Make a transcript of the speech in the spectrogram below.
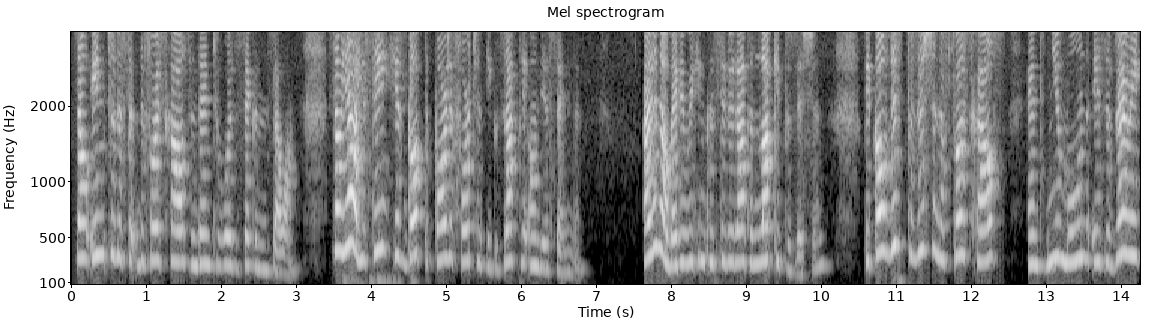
So into the, the first house and then towards the second and so on. So yeah, you see, he's got the part of fortune exactly on the ascendant. I don't know, maybe we can consider that a lucky position because this position of first house and new moon is a very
